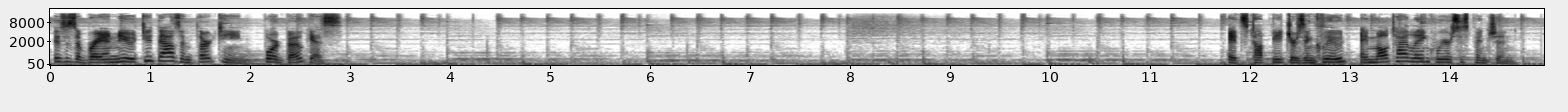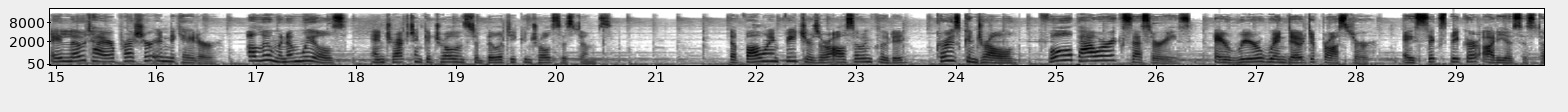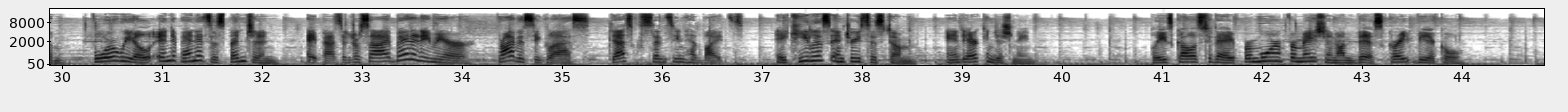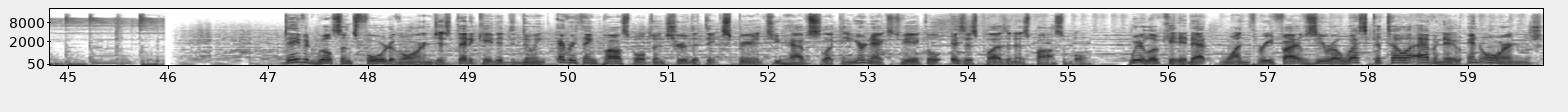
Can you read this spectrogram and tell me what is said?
This is a brand new 2013 Ford Focus. Its top features include a multi-link rear suspension, a low tire pressure indicator, aluminum wheels, and traction control and stability control systems. The following features are also included cruise control, full power accessories, a rear window defroster, a six speaker audio system, four wheel independent suspension, a passenger side vanity mirror, privacy glass, dusk sensing headlights, a keyless entry system, and air conditioning. Please call us today for more information on this great vehicle. David Wilson's Ford of Orange is dedicated to doing everything possible to ensure that the experience you have selecting your next vehicle is as pleasant as possible. We're located at 1350 West Katella Avenue in Orange.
